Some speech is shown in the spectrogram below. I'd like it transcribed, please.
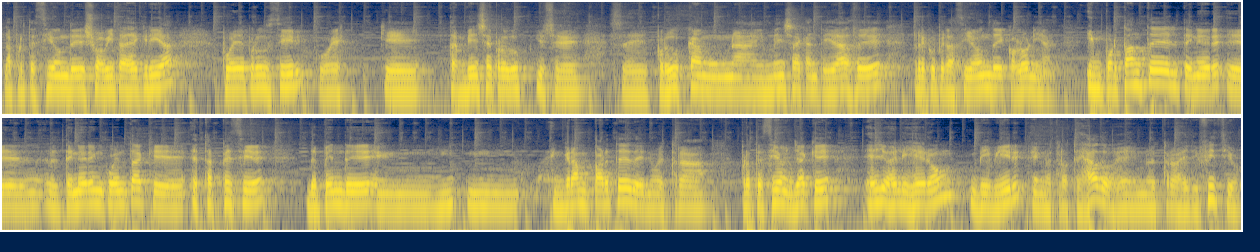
la protección de su hábitat de cría puede producir pues, que también se, se, se produzcan una inmensa cantidad de recuperación de colonias. Importante el tener, eh, el tener en cuenta que esta especie depende en, gran parte de nuestra protección, ya que ellos eligieron vivir en nuestros tejados, en nuestros edificios,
